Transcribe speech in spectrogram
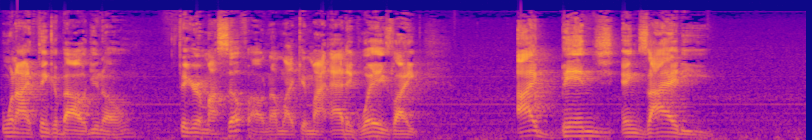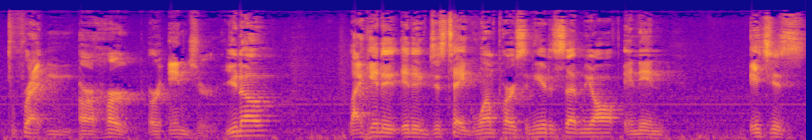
when i think about you know figuring myself out and i'm like in my addict ways like i binge anxiety threaten or hurt or injure you know? Like it it'd just take one person here to set me off and then it's just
